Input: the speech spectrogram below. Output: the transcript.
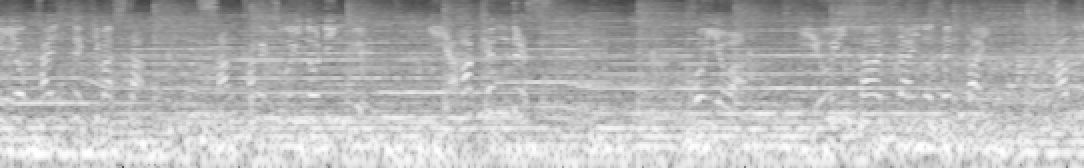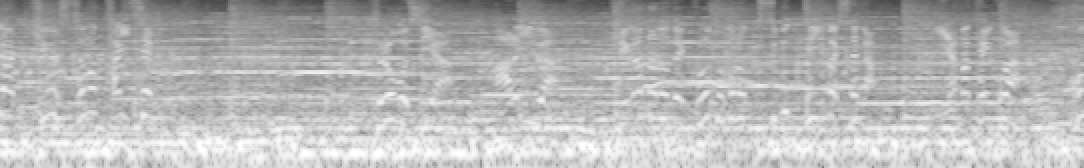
いを返してきました。3ヶ月ぶりのリング山県です。今夜はニューインター時代の先輩田村清との対戦。黒星やあるいは怪我などでこのところくすぶっていましたが山県は今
